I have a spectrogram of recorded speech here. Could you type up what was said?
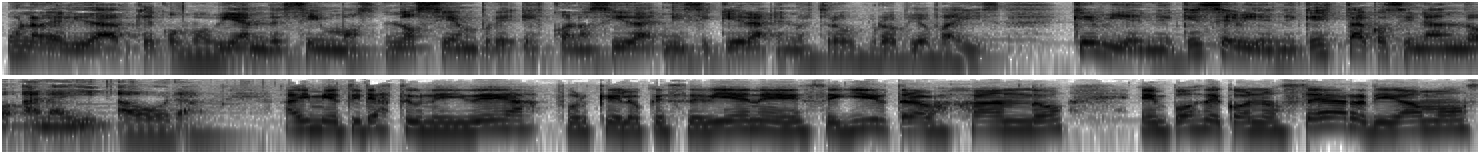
una realidad que, como bien decimos, no siempre es conocida, ni siquiera en nuestro propio país. ¿Qué viene? ¿Qué se viene? ¿Qué está cocinando Anaí ahora? Ahí me tiraste una idea, porque lo que se viene es seguir trabajando en pos de conocer, digamos,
